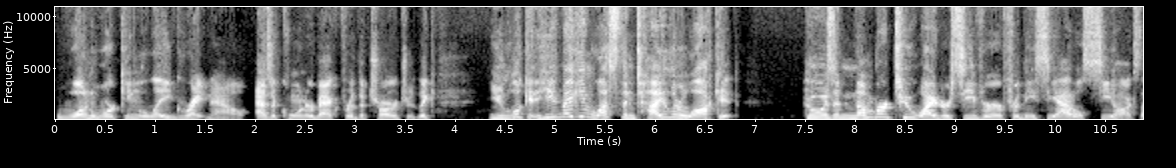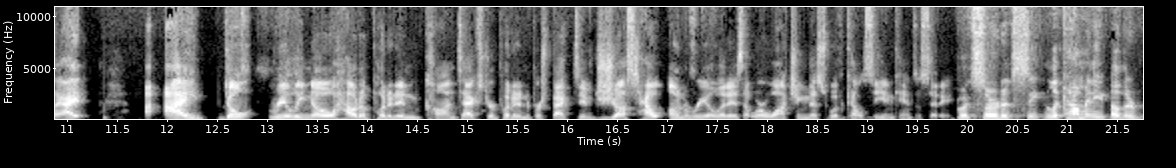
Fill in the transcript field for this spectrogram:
one working leg right now as a cornerback for the Chargers. Like, you look at, he's making less than Tyler Lockett, who is a number two wide receiver for the Seattle Seahawks. Like, I, I don't really know how to put it in context or put it in perspective, just how unreal it is that we're watching this with Kelce in Kansas City. But sir, to see look how many other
